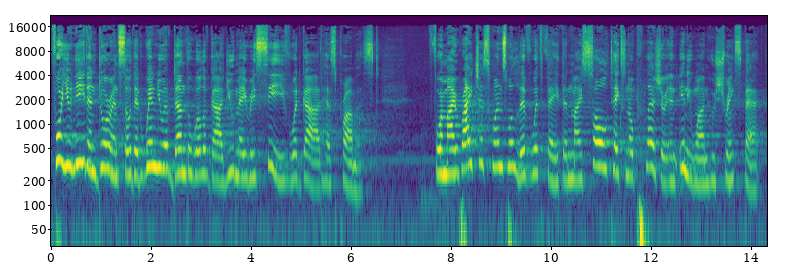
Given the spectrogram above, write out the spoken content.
For you need endurance so that when you have done the will of God, you may receive what God has promised. For my righteous ones will live with faith, and my soul takes no pleasure in anyone who shrinks back.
